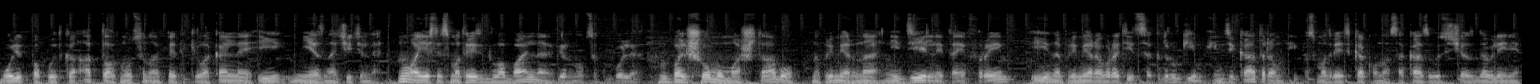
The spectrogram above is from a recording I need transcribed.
будет попытка оттолкнуться, но опять-таки локальная и незначительная. Ну а если смотреть глобально, вернуться к более большому масштабу, например, на недельный таймфрейм и, например, обратиться к другим индикаторам и посмотреть, как у нас оказывают сейчас давление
